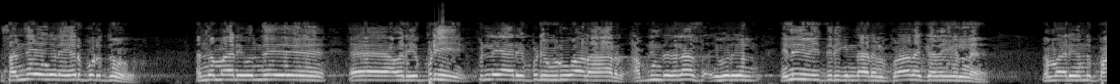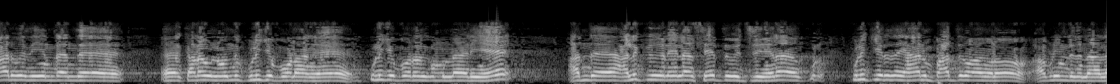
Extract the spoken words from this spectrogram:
சந்தேகங்களை ஏற்படுத்தும். அந்த மாதிரி வந்து அவர் எப்படி பிள்ளையார் எப்படி உருவானார் அப்படின்றதெல்லாம் இவர்கள் எழுதி வைத்திருக்கின்றார்கள் புராண கதைகள்ல. இந்த மாதிரி வந்து பார்வதி என்ற அந்த கடவுள் வந்து குளிக்க போனாங்க. குளிக்க போறதுக்கு முன்னாடியே அந்த அழுக்குகளை எல்லாம் சேர்த்து வச்சு ஏன்னா கு- குளிக்கிறத யாரும் பார்த்துருவாங்களோ அப்படின்றதுனால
